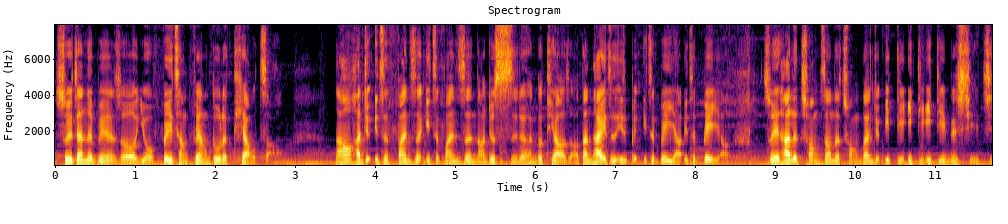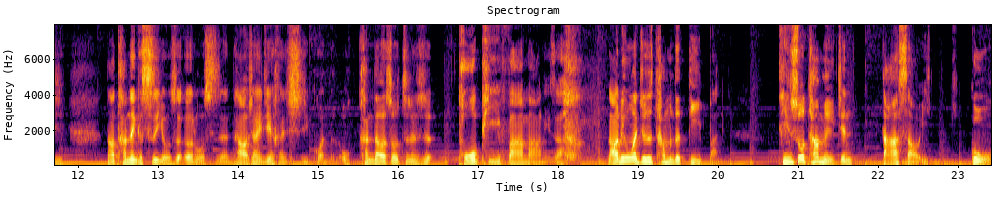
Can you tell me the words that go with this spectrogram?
睡在那边的时候有非常非常多的跳蚤，然后他就一直翻身，一直翻身，然后就死了很多跳蚤，但他一直一直被一直被咬，一直被咬，所以他的床上的床单就一点一点一点的血迹。然后他那个室友是俄罗斯人，他好像已经很习惯了。我看到的时候真的是头皮发麻，你知道？然后另外就是他们的地板，听说他们已经打扫一。过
